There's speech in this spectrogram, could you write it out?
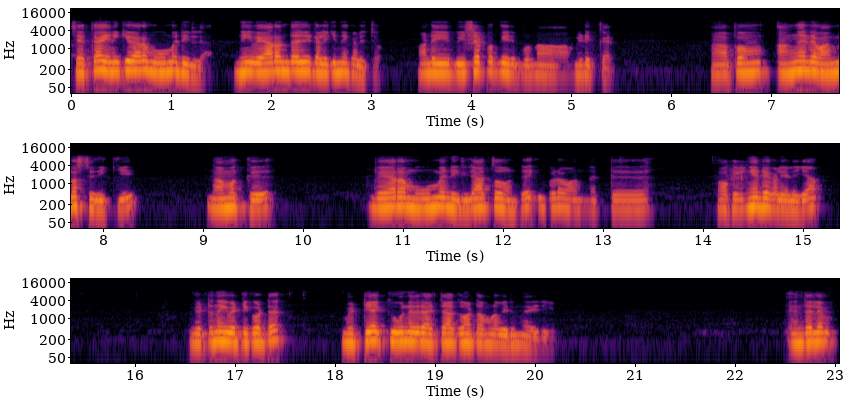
ചെക്ക എനിക്ക് വേറെ മൂവ്മെന്റ് ഇല്ല. നീ വേറെ എന്തായാലും കളിക്കുന്നേ കളിച്ചോ. അതുകൊണ്ട് ഈ ബിഷപ്പൊക്കെ ഇരിപ്പുണ്ട്. ആ മിടുക്കൻ. അപ്പം അങ്ങനെ വന്ന സ്ഥിതിക്ക് നമുക്ക് വേറെ മൂവ്മെന്റ് ഇല്ലാത്തതുകൊണ്ട് ഇവിടെ വന്നിട്ട് ഓക്കെ ഇങ്ങനെ കളി കളിക്കാം. വെട്ടുന്നെങ്കിൽ വെട്ടിക്കോട്ട്. വെട്ടിയ ക്യൂവിനെതിരെ അറ്റാക്കുമായിട്ട് നമ്മൾ വരുന്നതായിരിക്കും. എന്തായാലും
